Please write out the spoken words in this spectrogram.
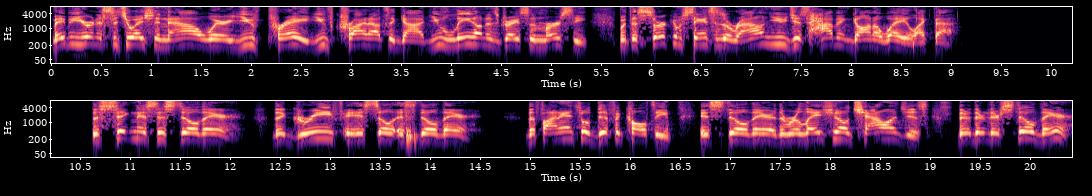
maybe you're in a situation now where you've prayed, you've cried out to God, you've leaned on His grace and mercy, but the circumstances around you just haven't gone away like that. The sickness is still there, the grief is still, is still there. The financial difficulty is still there. The relational challenges, they're, they're, they're still there.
